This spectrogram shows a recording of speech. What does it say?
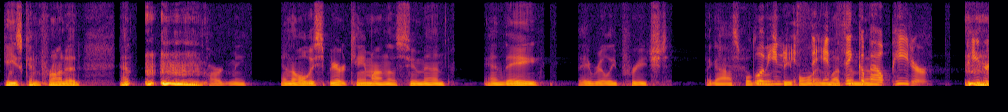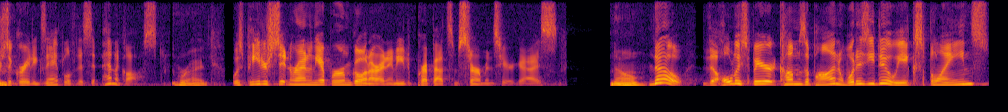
he's confronted, and pardon me, and the Holy Spirit came on those two men, and they they really preached the gospel to Well, I those mean, people th- and, and let think them know. about Peter. Peter's a great example of this at Pentecost. right? Was Peter sitting around in the upper room going, All right, I need to prep out some sermons here, guys? No, No, the Holy Spirit comes upon, and what does he do? He explains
